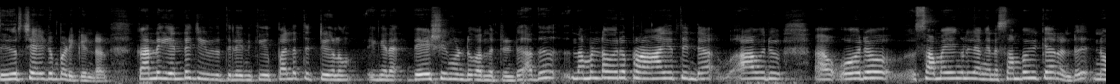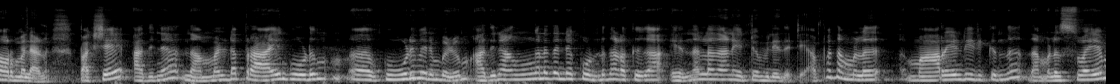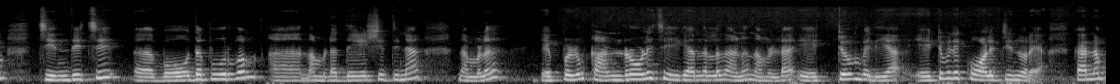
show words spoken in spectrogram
തീർച്ചയായിട്ടും പഠിക്കേണ്ടതാണ്. കാരണം എന്റെ ജീവിതത്തിൽ എനിക്ക് പല തെറ്റുകളും ഇങ്ങനെ ദേഷ്യം കൊണ്ട് വന്നിട്ടുണ്ട്. അത് നമ്മളുടെ ഓരോ പ്രായത്തിന്റെ ആ ഒരു ഓരോ സമയങ്ങളിൽ അങ്ങനെ സംഭവിക്കാറുണ്ട്. നോർമലാണ്. പക്ഷേ അതിന് നമ്മളുടെ പ്രായം കൂടും കൂടി വരുമ്പോഴും അതിനങ്ങനെ തന്നെ കൊണ്ടു നടക്കുക എന്നുള്ളതാണ് ഏറ്റവും വലിയ തെറ്റ്. അപ്പം നമ്മൾ മാറേണ്ടിയിരിക്കുന്നത് നമ്മൾ സ്വയം ചിന്തിച്ച് ബോധപൂർവം നമ്മുടെ ദേഷ്യത്തിന് നമ്മൾ എപ്പോഴും കൺട്രോൾ ചെയ്യുക എന്നുള്ളതാണ് നമ്മളുടെ ഏറ്റവും വലിയ ഏറ്റവും വലിയ ക്വാളിറ്റി എന്ന് പറയാം. കാരണം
